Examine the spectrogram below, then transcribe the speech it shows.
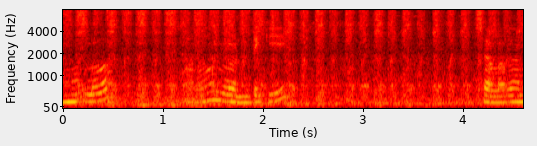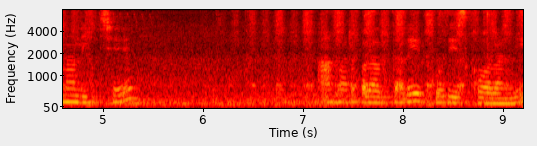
సమ్మర్లో మనం ఒంటికి చల్లదనాన్ని ఇచ్చే ఆహార పదార్థాలు ఎక్కువ తీసుకోవాలండి.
